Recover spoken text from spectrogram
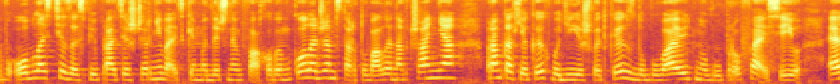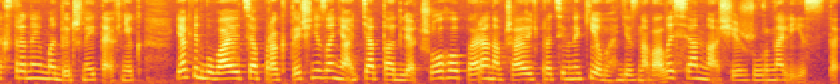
В області за співпраці з Чернівецьким медичним фаховим коледжем стартували навчання, в рамках яких водії швидких здобувають нову професію екстрений медичний технік. Як відбуваються практичні заняття та для чого перенавчають працівників, дізнавалися наші журналісти.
